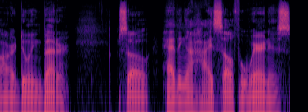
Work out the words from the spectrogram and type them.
are doing better. So having a high self awareness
